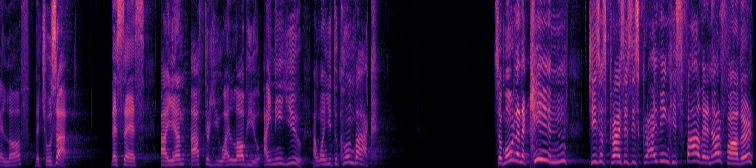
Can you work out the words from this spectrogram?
a love that shows up, that says, I am after you, I love you, I need you, I want you to come back. So, more than a king, Jesus Christ is describing his father and our father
